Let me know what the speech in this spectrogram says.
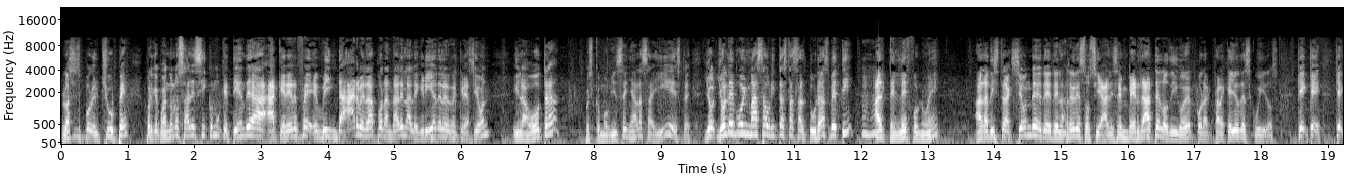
lo haces por el chupe, porque cuando uno sale sí como que tiende a, a querer fe- brindar, ¿verdad? Por andar en la alegría de la recreación. Y la otra, pues como bien señalas ahí, este, yo, yo le voy más ahorita a estas alturas, Betty, al teléfono, ¿eh? A la distracción de, de- de las redes sociales. En verdad te lo digo, ¿eh? Por, para aquellos descuidos. Qué, qué, qué,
